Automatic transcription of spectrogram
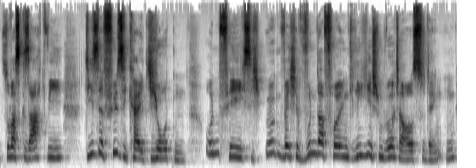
sowas gesagt wie: Diese Physiker-Idioten, unfähig, sich irgendwelche wundervollen griechischen Wörter auszudenken,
